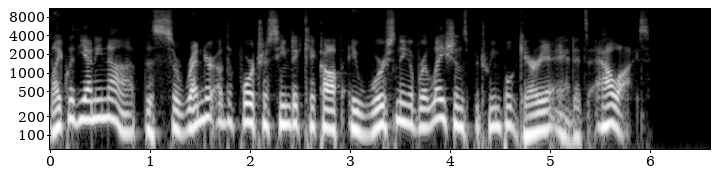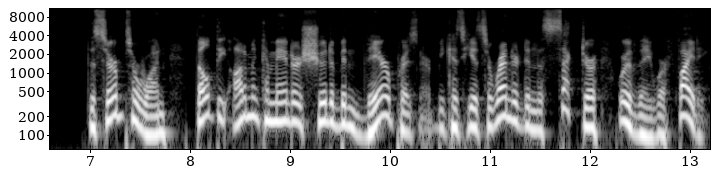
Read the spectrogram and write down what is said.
Like with Yanina, the surrender of the fortress seemed to kick off a worsening of relations between Bulgaria and its allies. The Serbs, for one, felt the Ottoman commander should have been their prisoner because he had surrendered in the sector where they were fighting,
